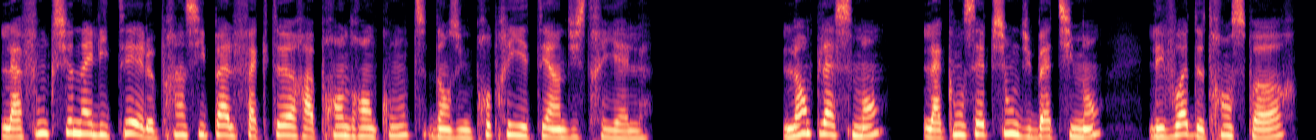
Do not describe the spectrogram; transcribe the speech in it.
La fonctionnalité est le principal facteur à prendre en compte dans une propriété industrielle. L'emplacement, la conception du bâtiment, les voies de transport,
